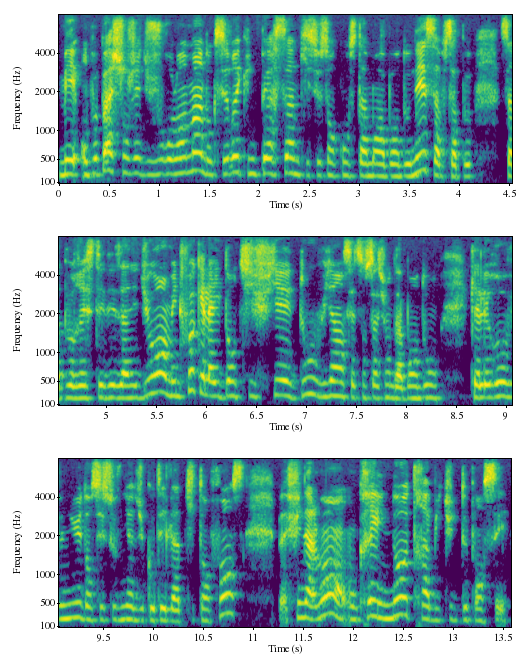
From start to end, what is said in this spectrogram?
Mais on peut pas changer du jour au lendemain. Donc c'est vrai qu'une personne qui se sent constamment abandonnée, ça, peut, ça peut rester des années durant. Mais une fois qu'elle a identifié d'où vient cette sensation d'abandon, qu'elle est revenue dans ses souvenirs du côté de la petite enfance, ben finalement, on crée une autre habitude de penser.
